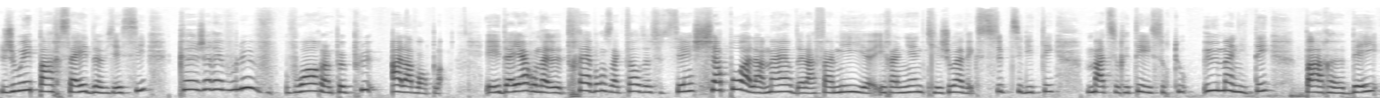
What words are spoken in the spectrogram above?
joué par Saïd Viesi, que j'aurais voulu voir un peu plus à l'avant-plan. Et d'ailleurs, on a de très bons acteurs de soutien. Chapeau à la mère de la famille euh, iranienne qui joue avec subtilité, maturité et surtout humanité par euh, Bey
